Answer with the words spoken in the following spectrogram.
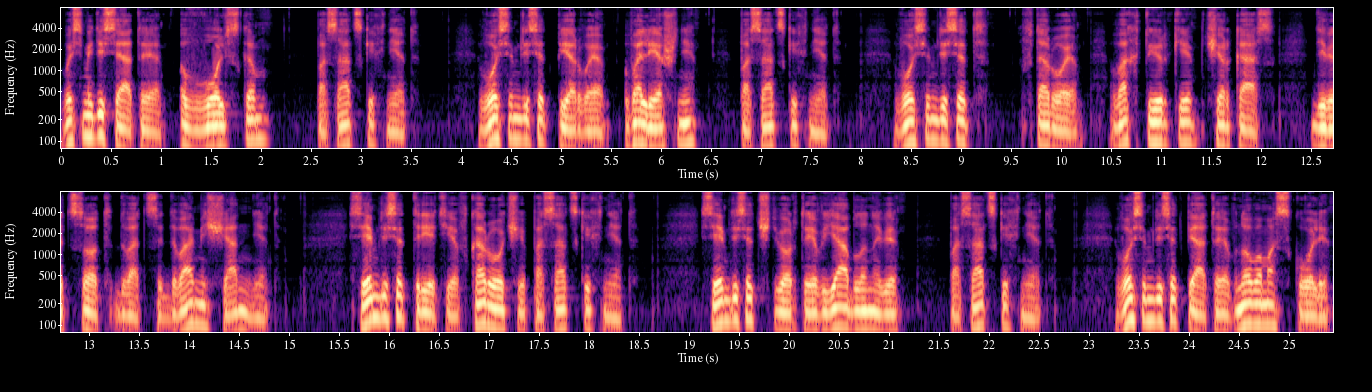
80. В Вольском. Посадских нет. 81. В Олешне. Посадских нет. 82. В Ахтырке. Черкас. 922. Мещан нет. 73. В Короче. Посадских нет. 74. В Яблонове. Посадских нет. 85. В Новом Осколе.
